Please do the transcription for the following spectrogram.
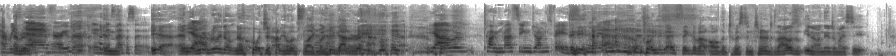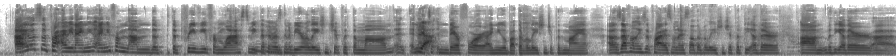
every, Every- single Every- character in, in this the- episode. yeah, and Yeah. we really don't know what Johnny looks like, but he got around. Yeah, we're talking about seeing Johnny's face. yeah. what do you guys think about all the twists and turns? Because I was, you know, on the edge of my seat. I was surprised. I mean, I knew I knew from um, the the preview from last week that there was going to be a relationship with the mom, and and, Yeah. and therefore I knew about the relationship with Maya. I was definitely surprised when I saw the relationship with the other um, with the other uh,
